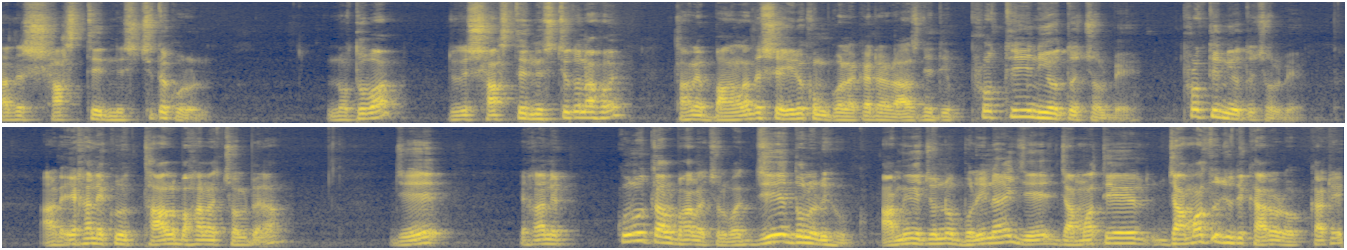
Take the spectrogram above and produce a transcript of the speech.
তাদের শাস্তি নিশ্চিত করুন। নতুবা যদি শাস্তি নিশ্চিত না হয়, তাহলে বাংলাদেশে এইরকম গলাকাটার রাজনীতি প্রতিনিয়ত চলবে প্রতিনিয়ত চলবে। আর এখানে কোনো তাল বাহানা চলবে না যে এখানে কোনো তাল বাহানা চলবে। যে দলেরই হোক, আমি এই জন্য বলি নাই যে জামাতের, জামাতও যদি কারও রোগ কাটে,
